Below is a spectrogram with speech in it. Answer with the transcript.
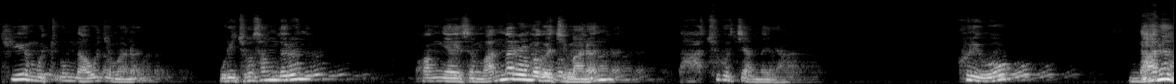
뒤에 뭐 쭉 나오지만은 우리 조상들은 광야에서 만나를 먹었지만은 다 죽었지 않느냐. 그리고 나는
